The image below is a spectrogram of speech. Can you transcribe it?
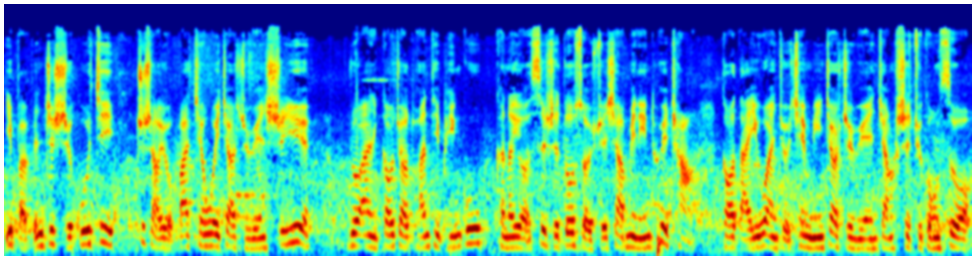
以百分之十估计，至少有八千位教职员失业。若按高教团体评估，可能有四十多所学校面临退场，高达一万九千名教职员将失去工作。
